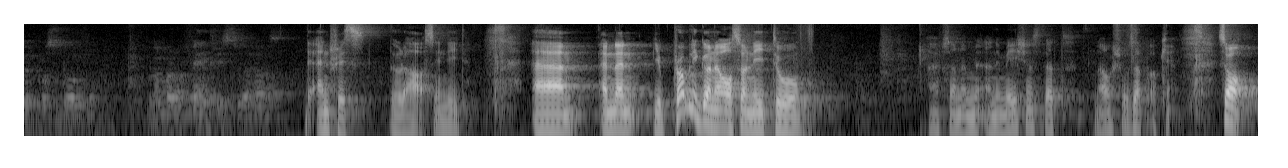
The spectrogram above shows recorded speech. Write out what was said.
The possible number of entries to the house. The entries to the house, indeed. Um, and then you're probably going to also need to I have some animations that now shows up. Okay. So,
